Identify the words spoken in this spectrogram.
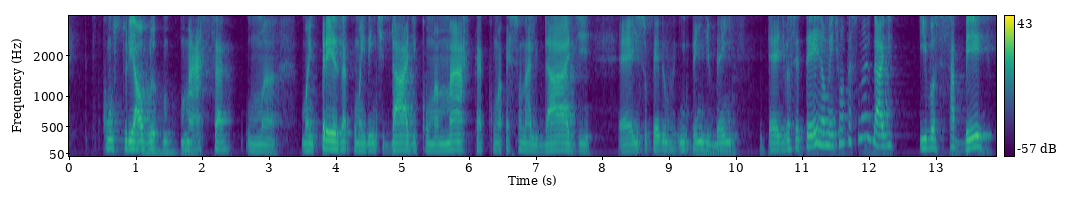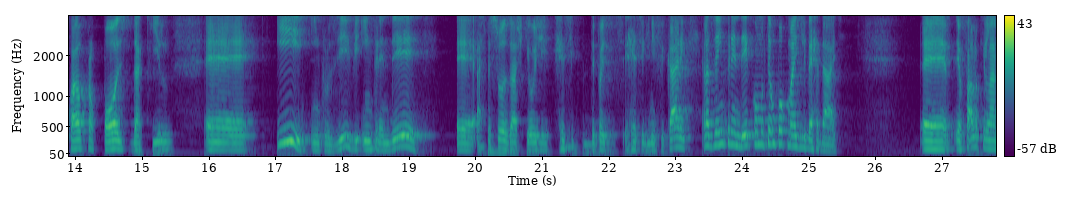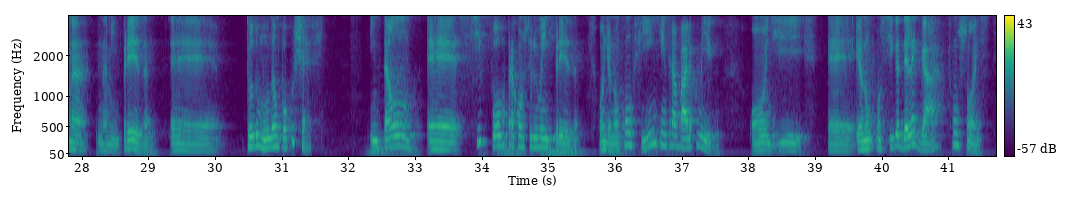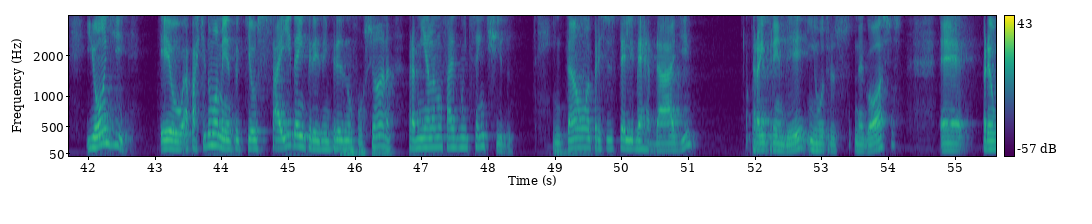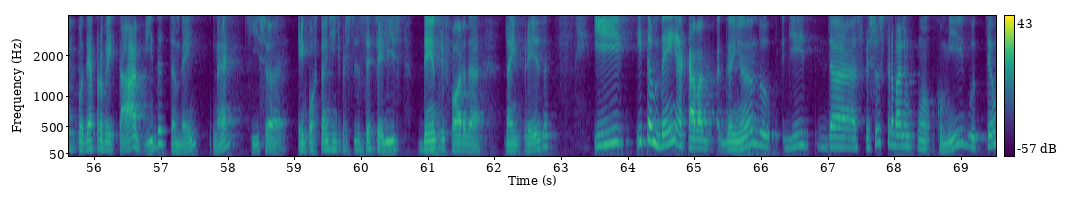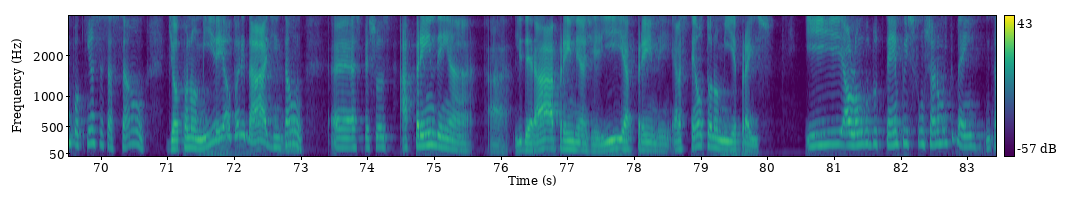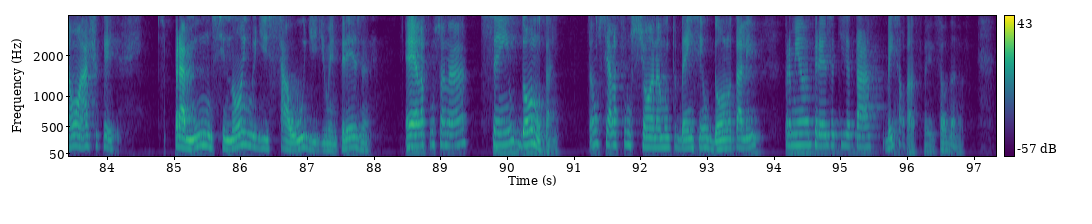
construir algo massa, uma, uma empresa com uma identidade, com uma marca, com uma personalidade. É, isso Pedro entende bem, é, de você ter realmente uma personalidade e você saber qual é o propósito daquilo. É, e, inclusive, empreender, é, as pessoas, acho que hoje, depois de ressignificarem, elas vêm empreender como ter um pouco mais de liberdade. É, eu falo que lá na, na minha empresa, é, todo mundo é um pouco chefe. Então, é, se for para construir uma empresa onde eu não confio em quem trabalha comigo, onde é, eu não consiga delegar funções e onde eu, a partir do momento que eu sair da empresa, a empresa não funciona, para mim ela não faz muito sentido. Então, eu preciso ter liberdade para empreender em outros negócios, é, para eu poder aproveitar a vida também, né? Que isso é, é importante, a gente precisa ser feliz dentro e fora da, da empresa. E, e também acaba ganhando de das pessoas que trabalham com, comigo ter um pouquinho a sensação de autonomia e autoridade. Então, é, as pessoas aprendem a, a liderar, aprendem a gerir, aprendem, elas têm autonomia para isso. E ao longo do tempo isso funciona muito bem. Então, eu acho que para mim, um sinônimo de saúde de uma empresa é ela funcionar sem o dono estar tá ali. Então, se ela funciona muito bem sem o dono estar tá ali, para mim é uma empresa que já está bem saudável. Bem saudável.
